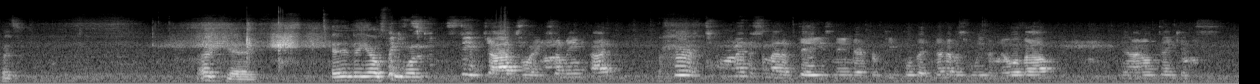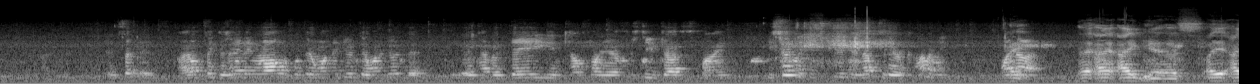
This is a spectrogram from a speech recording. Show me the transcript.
That's okay. Anything else we want? Steve Jobs links. I mean, I, there are a tremendous amount of days named after people that none of us will even know about, and I don't think it's. It's. A, I don't think there's anything wrong with what they're wanting to do. If they want to do it, they, they have a day in California for Steve Jobs. It's fine. He certainly contributed enough to their economy. Why not? I, I, I guess I, I,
